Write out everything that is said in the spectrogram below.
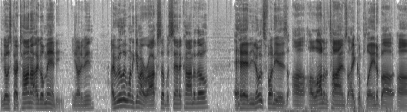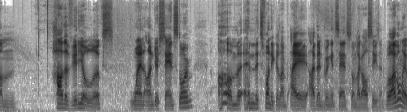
He goes Kartana, I go Mandy. You know what I mean? I really want to get my rocks up with Sandaconda, though. And you know what's funny is uh, a lot of the times I complain about um, how the video looks when under Sandstorm. Um, and it's funny because I'm I I've been bringing Sandstorm like all season. Well, I've only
